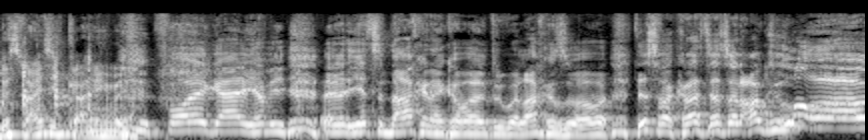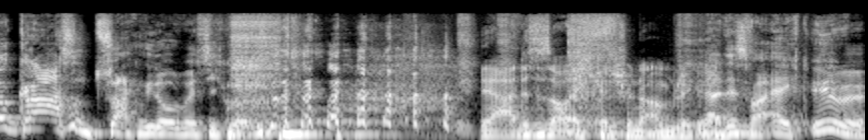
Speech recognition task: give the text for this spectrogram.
Das weiß ich gar nicht mehr. Voll geil. Ich mich, äh, jetzt im Nachhinein kann man halt drüber lachen, so, aber das war krass. Der hat seinen Arm gesehen, oh, krass, und zack, wieder ohnmächtig geworden. Ja, das ist auch echt kein schöner Anblick. Ja, Ey. das war echt übel.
